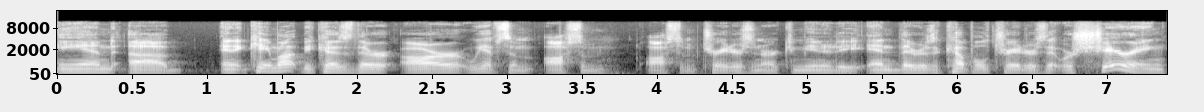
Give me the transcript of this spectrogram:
and uh, and it came up because there are we have some awesome awesome traders in our community, and there was a couple traders that were sharing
